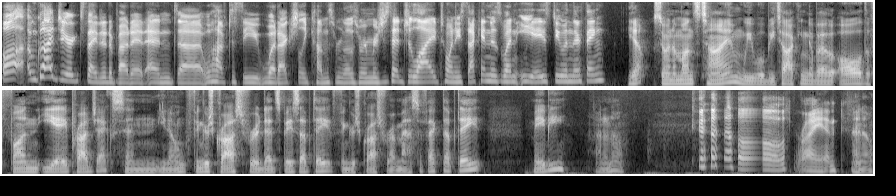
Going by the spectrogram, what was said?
Well i'm glad you're excited about it and uh, we'll have to see what actually comes from those rumors. You said july 22nd is when ea's doing their thing Yep. So in a month's time, we will be talking about all the fun EA projects, and you know, fingers crossed for a Dead Space update. Fingers crossed for a Mass Effect update. Maybe. I don't know. oh, Ryan. I know.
